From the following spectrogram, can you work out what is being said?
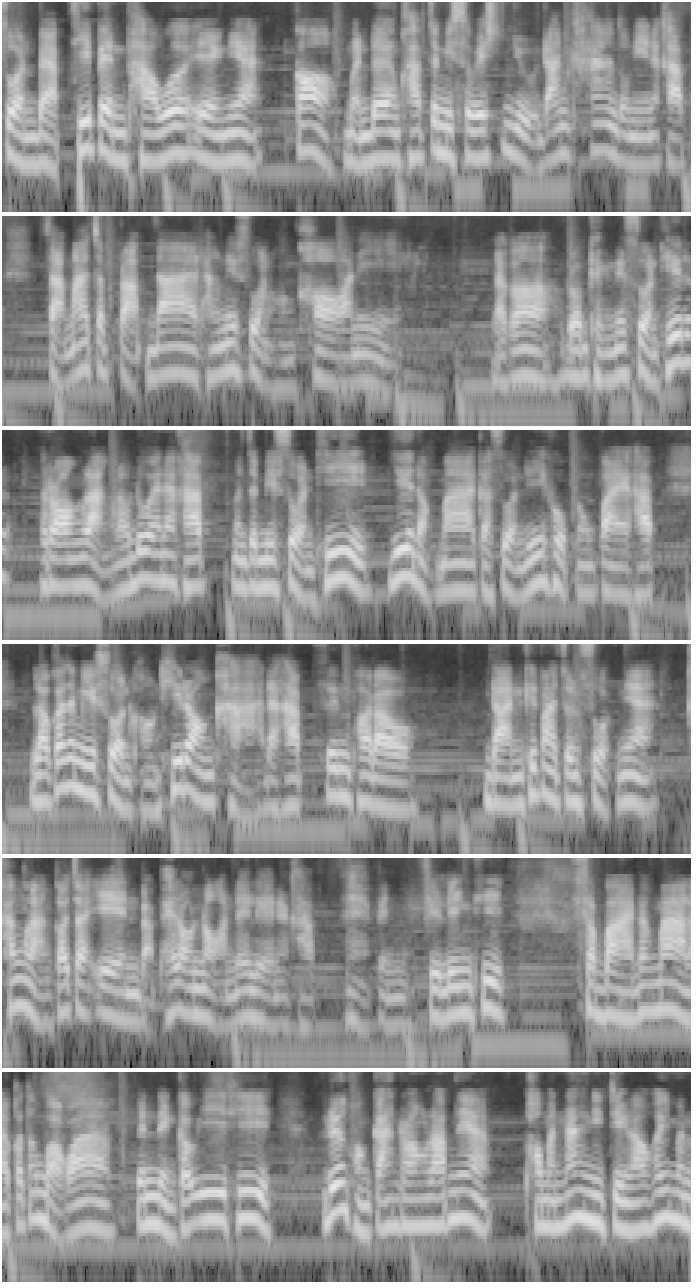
ส่วนแบบที่เป็น power เองเนี่ยก็เหมือนเดิมครับจะมีสวิตช์อยู่ด้านข้างตรงนี้นะครับ สามารถจะปรับได้ทั้งในส่วนของคอนี่แล้วก็รวมถึงในส่วนที่รองหลังเราด้วยนะครับ มันจะมีส่วนที่ยื่นออกมากับส่วนที่หุบลงไปครับ เราก็จะมีส่วนของที่รองขานะครับ ซึ่งพอเรา ดันขึ้นมาจนสุดเนี่ยข้างหลังก็จะเอนแบบให้เรานอนได้เลยนะครับเป็นฟีลลิ่งที่สบายมากๆแล้วก็ต้องบอกว่าเป็นหนึ่งเก้าอี้ที่เรื่องของการรองรับเนี่ยพอมันนั่งจริงๆแล้วเฮ้ยมัน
